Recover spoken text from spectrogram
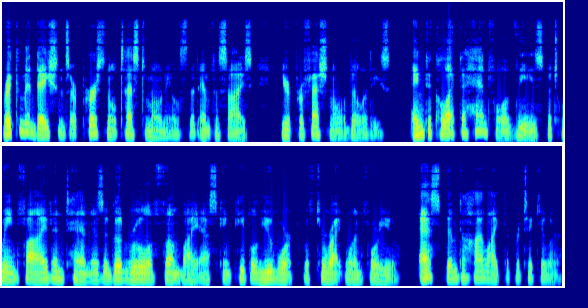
Recommendations are personal testimonials that emphasize your professional abilities. Aim to collect a handful of these. Between 5 and 10 is a good rule of thumb by asking people you've worked with to write one for you. Ask them to highlight the particular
